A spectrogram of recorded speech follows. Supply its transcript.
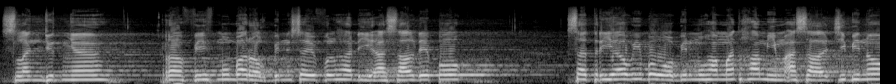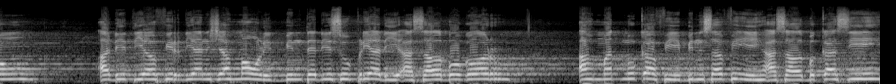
Selanjutnya Rafif Mubarak bin Saiful Hadi asal Depok. Satria Wibowo bin Muhammad Hamim asal Cibinong. Aditya Firdian Syah Maulid bin Teddy Supriyadi asal Bogor. Ahmad Mukafi bin Safi'i asal Bekasi.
